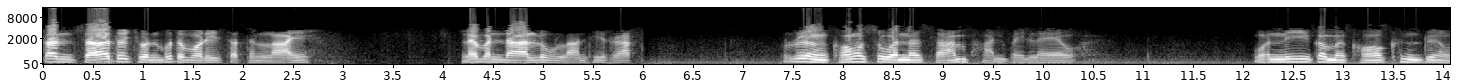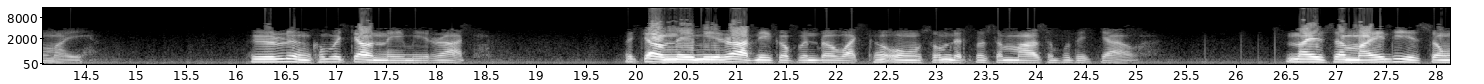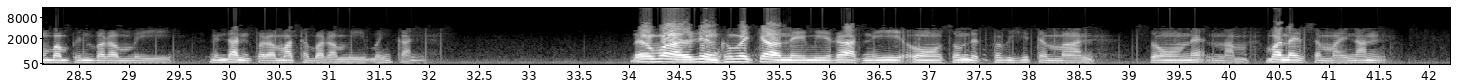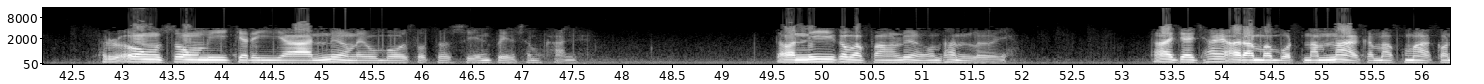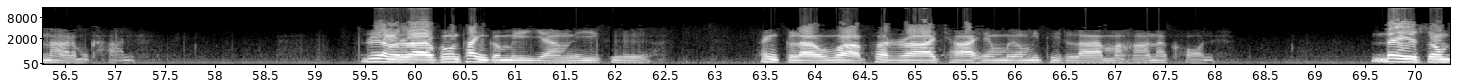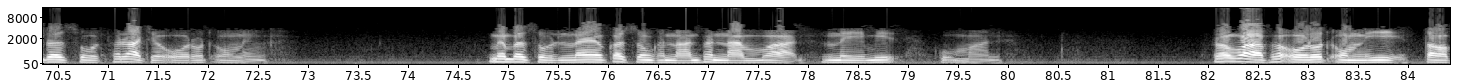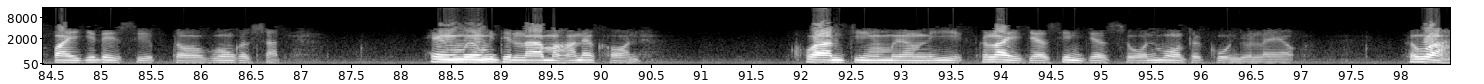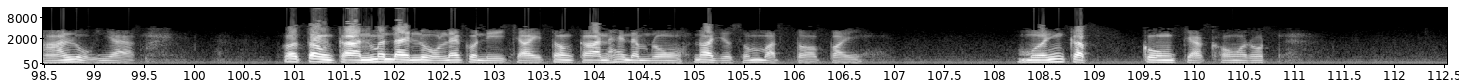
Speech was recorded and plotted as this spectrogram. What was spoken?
ท่านสาธุชนพุทธบริษัททั้งหลาย และบรรดาลูกหลานที่รัก เรื่องของสวรรณสามผ่านไปแล้ว วันนี้ก็มาขอขึ้นเรื่องใหม่ คือเรื่องของพระเจ้าในมีราช พระเจ้าในมีราชนี่ก็เป็นประวัติขององค์สมเด็จพระสัมมาสัมพุทธเจ้า ในสมัยที่ทรงบำเพ็ญบารมี ในด้านปรมัตถบารมีเหมือนกันแต่ว่าเรื่องข้าพเจ้าในมีราชนี้ องค์สมเด็จพระพิชิตมารทรงแนะนำว่าในสมัยนั้น พระองค์ทรงมีจริยาเนื่องในอุโบสถศีลเป็นสำคัญ ตอนนี้ก็มาฟังเรื่องของท่านเลย ถ้าจะใช้อารามบทนำหน้ากันมากๆก็น่ารำคาญ เรื่องราวของท่านก็มีอย่างนี้คือ ท่านกล่าวว่าพระราชาแห่งเมืองมิถิลามหานคร ได้ทรงประสูติพระราชโอรสองค์หนึ่ง เมื่อประสูติแล้วก็ทรงขนานพระนามว่าเนมิกุมารเพราะว่าพระโอรสองค์นี้ต่อไปจะได้สืบต่อวงกษัตริย์ แห่งเมืองมิถิลามหานคร ความจริงเมืองนี้ใกล้จะสิ้นจะสูญวงตระกูลอยู่แล้ว เพราะว่าหาลูกยาก ก็ต้องการเมื่อได้ลูกแล้วก็ดีใจ ต้องการให้ดำรงราชสมบัติต่อไป เหมือนกับกงจักของรถ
